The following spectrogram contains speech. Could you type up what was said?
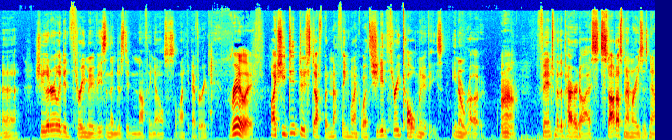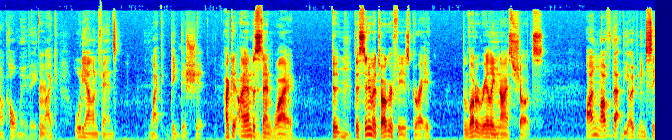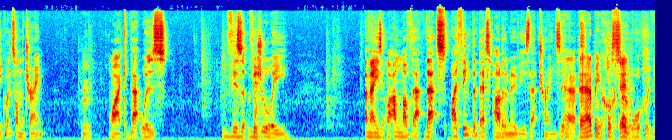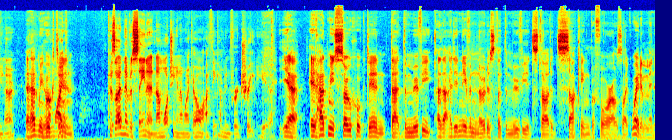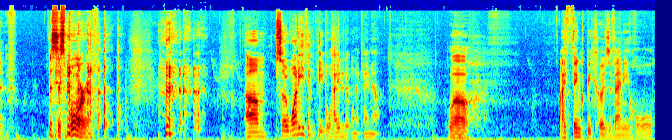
Uh, she literally did three movies and then just did nothing else like ever again. Really Like she did do stuff, but nothing like worth. She did three cult movies in a row. oh Phantom of the Paradise, Stardust Memories is now a cult movie. Hmm. Like Woody Allen fans, like dig this shit. I can I understand why the Mm. the cinematography is great a lot of really Mm. nice shots I love that the opening sequence on the train. Hmm. Like that was vis- visually amazing. I love that. That's I think the best part of the movie is that train scene. yeah it had me hooked just so in awkward, you know. it had me hooked like- in Because I'd never seen it, and I'm watching it. I'm like, oh, I think I'm in for a treat here. Yeah, it had me so hooked in that the movie, uh, that I didn't even notice that the movie had started sucking before I was like, wait a minute. This is boring. Um, so why do you think people hated it when it came out? well, I think because of Annie Hall.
